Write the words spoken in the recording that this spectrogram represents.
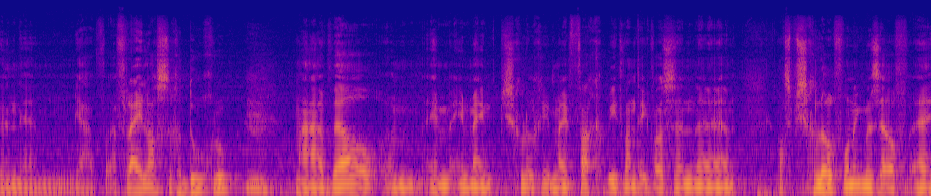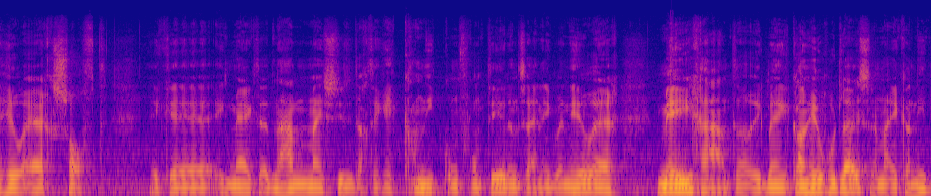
een, ja, vrij lastige doelgroep, hmm. Maar wel um, in, in mijn psychologie, in mijn vakgebied. Want ik was een, als psycholoog vond ik mezelf heel erg soft. Ik, uh, ik merkte het na mijn studie, dacht ik, ik kan niet confronterend zijn. Ik ben heel erg meegaand. Oh, ik, ben, ik kan heel goed luisteren, maar ik kan niet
